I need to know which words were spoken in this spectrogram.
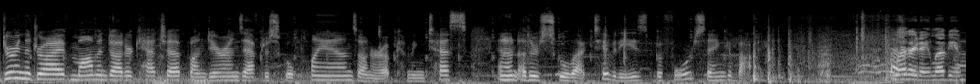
During the drive, mom and daughter catch up on Darren's after school plans, on her upcoming tests, and on other school activities before saying goodbye. Great day. Love you.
